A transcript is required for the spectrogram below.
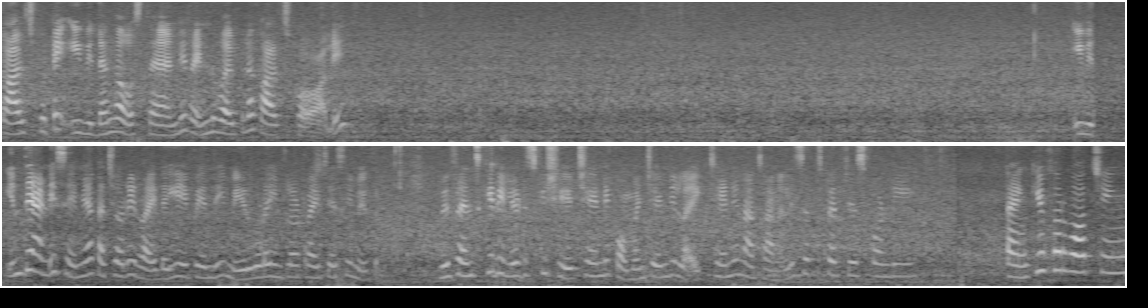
కాల్చుకుంటే ఈ విధంగా వస్తాయండి. రెండు వైపులా కాల్చుకోవాలి. ఇవి ఇంతే అండి. సేమియా కచోరీ రెడీ అయిపోయింది. మీరు కూడా ఇంట్లో ట్రై చేసి మీ మీ ఫ్రెండ్స్కి రిలేటివ్స్కి షేర్ చేయండి కామెంట్ చేయండి లైక్ చేయండి నా ఛానల్ని సబ్స్క్రైబ్ చేసుకోండి. Thank you for watching.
